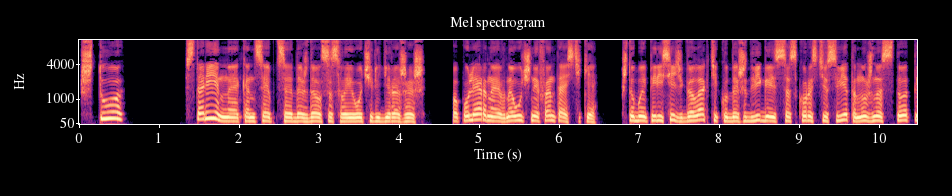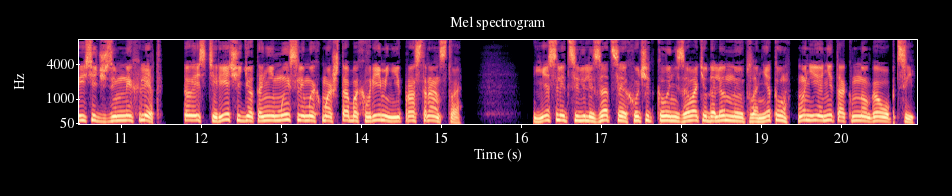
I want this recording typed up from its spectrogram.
Что? Старинная концепция, дождался своей очереди Рожеш. Популярная в научной фантастике. Чтобы пересечь галактику, даже двигаясь со скоростью света, нужно сто тысяч земных лет. То есть речь идет о немыслимых масштабах времени и пространства. Если цивилизация хочет колонизовать удаленную планету, у нее не так много опций.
